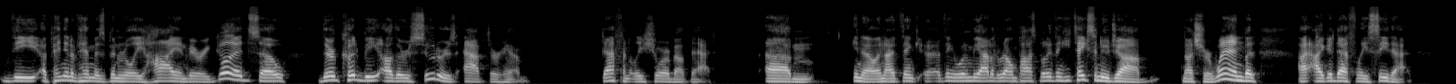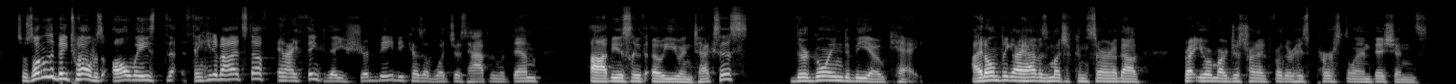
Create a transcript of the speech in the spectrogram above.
the opinion of him has been really high and very good. So there could be other suitors after him. Definitely sure about that. Um, you know, and I think I think it wouldn't be out of the realm possibility. I think he takes a new job. Not sure when, but I, I could definitely see that. So as long as the Big 12 is always th- thinking about that stuff, and I think they should be because of what just happened with them, obviously with OU and Texas, they're going to be okay. I don't think I have as much of concern about Brett Yormark just trying to further his personal ambitions.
